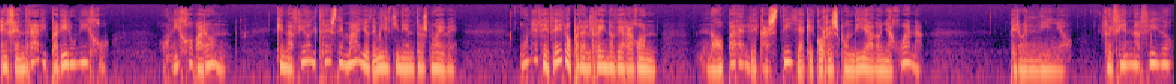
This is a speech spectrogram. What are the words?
engendrar y parir un hijo, un hijo varón, que nació el 3 de mayo de 1509, un heredero para el reino de Aragón, no para el de Castilla que correspondía a doña Juana. Pero el niño, recién nacido,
